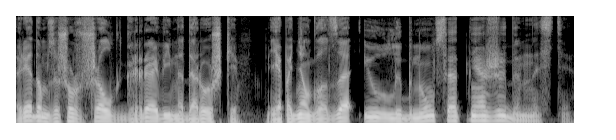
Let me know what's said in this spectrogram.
Рядом зашуршал гравий на дорожке, я поднял глаза и улыбнулся от неожиданности.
